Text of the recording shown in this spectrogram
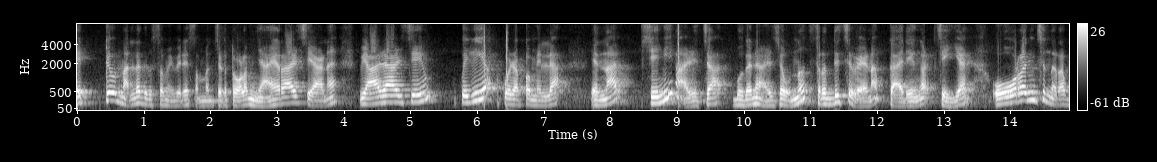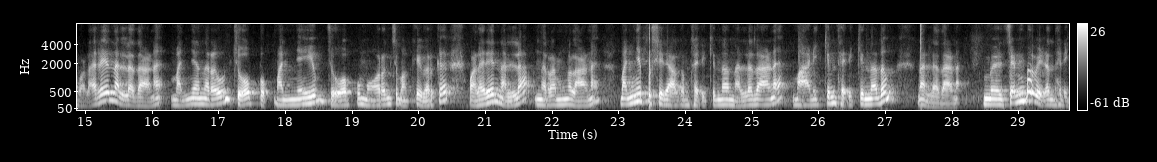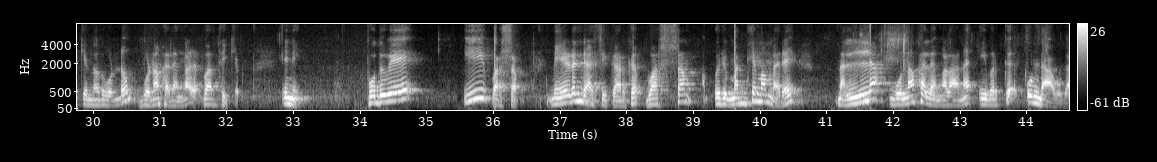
ഏറ്റവും നല്ല ദിവസം ഇവരെ സംബന്ധിച്ചിടത്തോളം ഞായറാഴ്ചയാണ്. വ്യാഴാഴ്ചയും വലിയ കുഴപ്പമില്ല. എന്നാൽ ശനിയാഴ്ച ബുധനാഴ്ച ഒന്ന് ശ്രദ്ധിച്ച് വേണം കാര്യങ്ങൾ ചെയ്യാൻ. ഓറഞ്ച് നിറം വളരെ നല്ലതാണ്. മഞ്ഞ നിറവും ചുവപ്പും മഞ്ഞയും ചുവപ്പും ഓറഞ്ചും ഒക്കെ ഇവർക്ക് വളരെ നല്ല നിറങ്ങളാണ്. മഞ്ഞപ്പുഷിരാഗം ധരിക്കുന്നത് നല്ലതാണ്. മാണിക്യം ധരിക്കുന്നതും നല്ലതാണ്. ചെമ്പവിഴം ധരിക്കുന്നത് കൊണ്ടും ഗുണഫലങ്ങൾ വർദ്ധിക്കും. ഇനി പൊതുവേ ഈ വർഷം മേടൻ രാശിക്കാർക്ക് വർഷം ഒരു മധ്യമം വരെ നല്ല ഗുണഫലങ്ങളാണ് ഇവർക്ക് ഉണ്ടാവുക.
